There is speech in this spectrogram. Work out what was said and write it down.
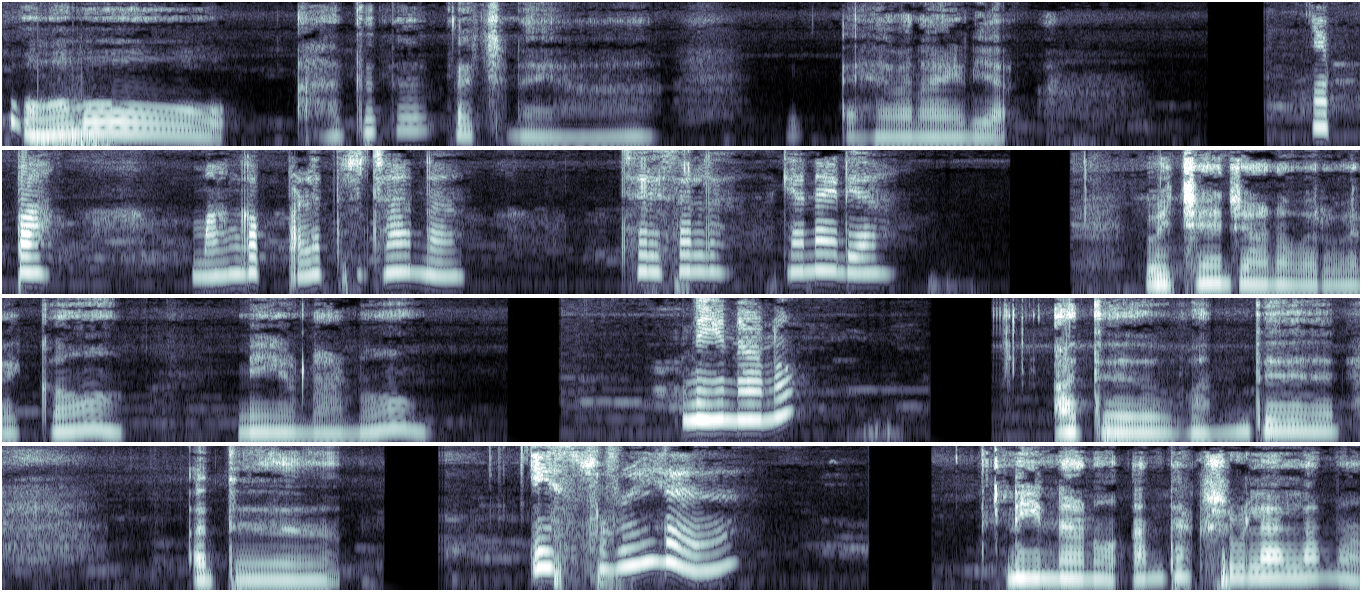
ஓ அதுதான் பிரச்சனையா? ஹேவன் ஐடியா எப்பா மாங்காய் பழத்துருச்சா என்ன சரி சொல்லு என்ன ஐடியா விஜய் ஜான வர வரைக்கும் நீயும் நானும். நீ நானும்? அது வந்து அது ஏ சொல்லு. நீ நானும் அந்த விளையாடலாமா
